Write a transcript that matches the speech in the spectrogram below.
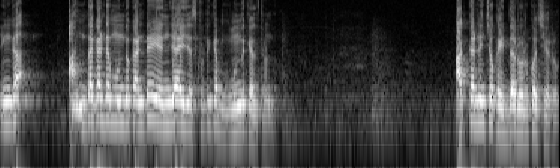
ఇంకా అంతకంటే ముందు కంటే ఎంజాయ్ చేసుకుంటూ ఇంకా ముందుకెళ్తుండు. అక్కడి నుంచి ఒక ఇద్దరు ఊరికొచ్చారు.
